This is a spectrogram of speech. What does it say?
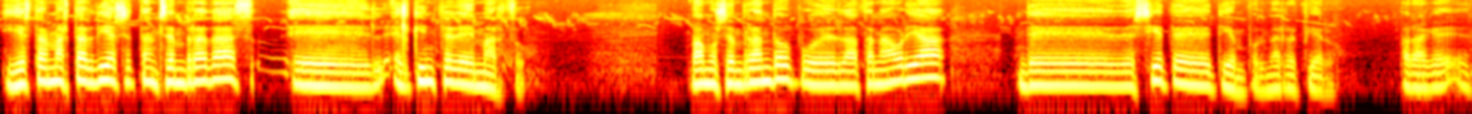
y estas más tardías están sembradas el, 15 de marzo. Vamos sembrando pues la zanahoria de, siete tiempos, me refiero, para que,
